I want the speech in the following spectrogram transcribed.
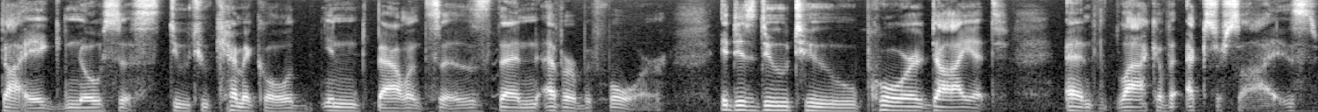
diagnosis due to chemical imbalances than ever before. It is due to poor diet and lack of exercise,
